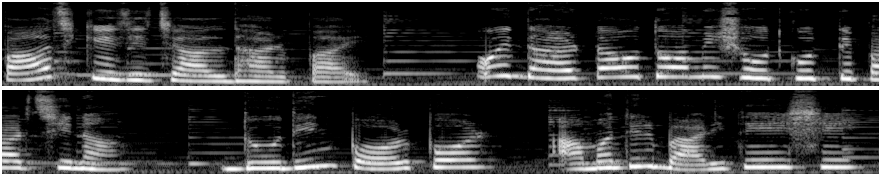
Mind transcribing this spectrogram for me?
পাঁচ কেজি চাল ধার পায়। ওই ধারটাও তো আমি শোধ করতে পারছি না। দুদিন পর পর আমাদের বাড়িতে এসে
